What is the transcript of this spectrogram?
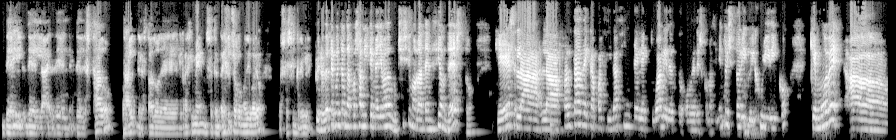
del, del, del, del, Estado, tal, del Estado del régimen 78, como digo yo, pues es increíble. Pero yo te cuento una cosa a mí que me ha llamado muchísimo la atención de esto, que es la, la falta de capacidad intelectual y de, o de desconocimiento histórico y jurídico que mueve a,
